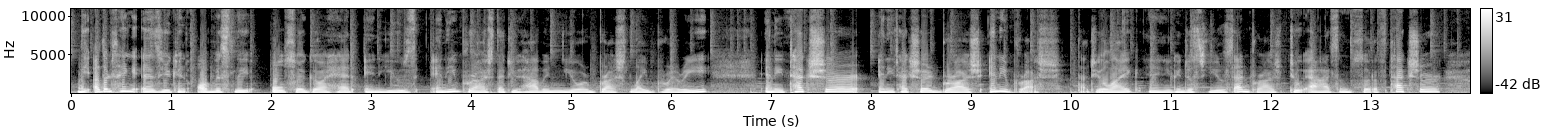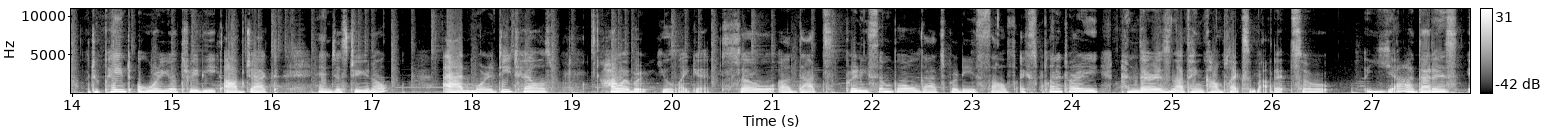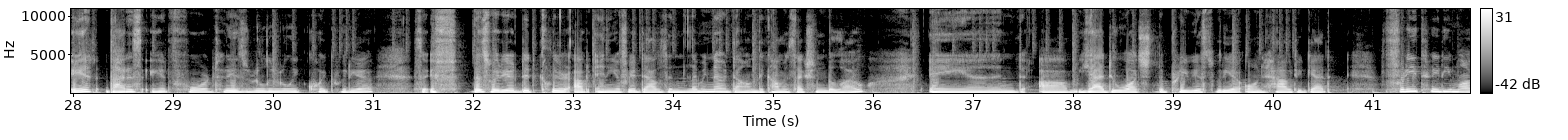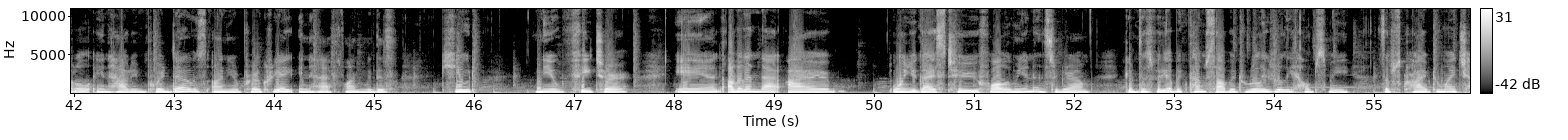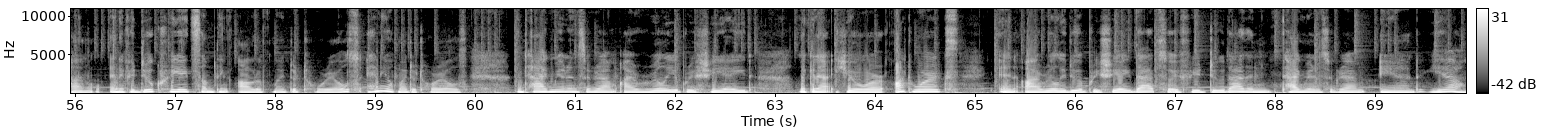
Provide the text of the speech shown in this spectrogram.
The other thing is you can obviously also go ahead and use any brush that you have in your brush library, any texture, any textured brush, any brush that you like, and you can just use that brush to add some sort of texture to paint over your 3D object and just to, you know, add more details however you like it. So uh, that's pretty simple that's pretty self-explanatory and there is nothing complex about it. So yeah that is it. That is it for today's really really quick video. So if this video did clear out any of your doubts then let me know down in the comment section below. And um, yeah do watch the previous video on how to get free 3D model and how to import those on your Procreate and have fun with this cute new feature. And other than that, I want you guys to follow me on Instagram. Give this video a big thumbs up. It really, really helps me. Subscribe to my channel. And if you do create something out of my tutorials, any of my tutorials, then tag me on Instagram. I really appreciate looking at your artworks and I really do appreciate that. So if you do that, then tag me on Instagram. And yeah.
